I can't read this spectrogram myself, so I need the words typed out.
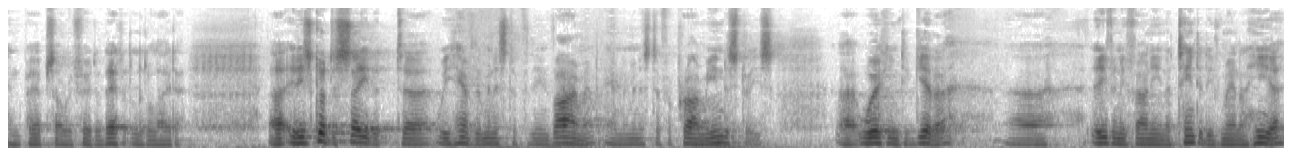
and perhaps I'll refer to that a little later. Uh, it is good to see that uh, we have the Minister for the Environment and the Minister for Primary Industries uh, working together, uh, even if only in a tentative manner here,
